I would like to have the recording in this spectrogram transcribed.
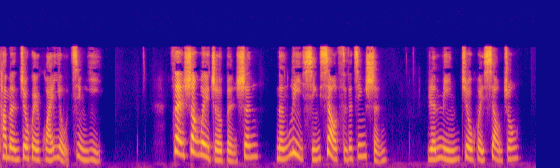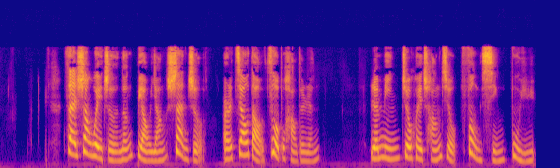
他们就会怀有敬意；在上位者本身能力行孝慈的精神，人民就会效忠；在上位者能表扬善者而教导做不好的人，人民就会长久奉行不渝。”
